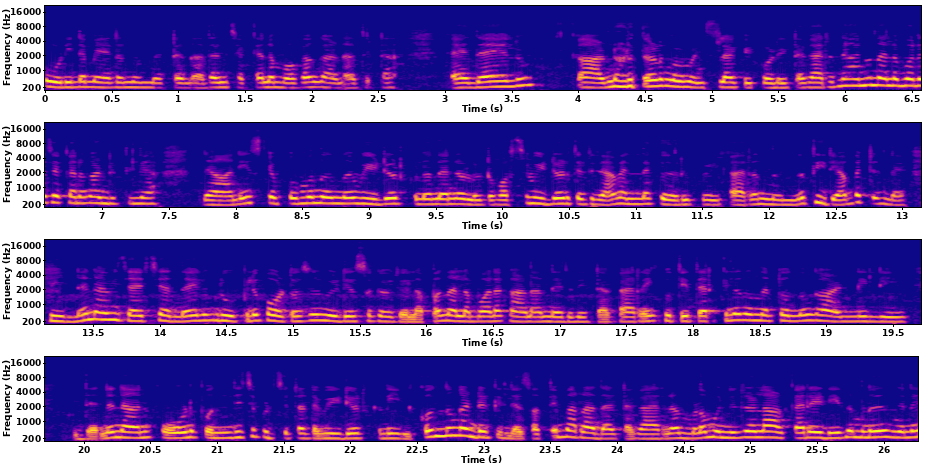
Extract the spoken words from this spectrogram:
കോടിന്റെ മേലെ നിന്നിട്ടാണ്. അതാണ് ചെക്കന്റെ മുഖം കാണാത്തിട്ടാ ഏതായാലും കാണുന്നിടത്തോളം നിങ്ങൾ മനസ്സിലാക്കിക്കോളിട്ടോ. കാരണം ഞാനും നല്ലപോലെ ചെക്കനെ കണ്ടിട്ടില്ല. ഞാൻ ഈ സ്റ്റെപ്പുമ്പോൾ നിന്ന് വീഡിയോ എടുക്കണമെന്ന് തന്നെ ഉള്ളൂ കുറച്ച് വീഡിയോ എടുത്തിട്ട് ഞാൻ വല്ല കയറിപ്പോയി കാരണം നിന്ന് തിരിയാൻ പറ്റണ്ടേ. പിന്നെ ഞാൻ വിചാരിച്ചു എന്തായാലും ഗ്രൂപ്പിൽ ഫോട്ടോസും വീഡിയോസൊക്കെ വരുമല്ലോ അപ്പം നല്ലപോലെ കാണാൻ കരുതിയിട്ടാ കാരണം ഈ കുത്തിത്തിരക്കിൽ നിന്നിട്ടൊന്നും കാണുന്നില്ലേ? ഇതന്നെ ഞാൻ ഫോൺ പൊന്തിച്ച് പിടിച്ചിട്ടാട്ടോ വീഡിയോ എടുക്കണേ. എനിക്കൊന്നും കണ്ടിട്ടില്ല. സത്യം പറഞ്ഞാൽ അതാട്ടെ കാരണം നമ്മളെ മുന്നിലുള്ള ആൾക്കാരെ ഇടയിൽ നമ്മൾ ഇങ്ങനെ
